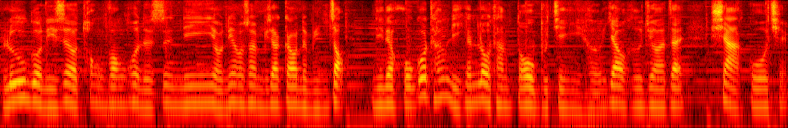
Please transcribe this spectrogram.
如果你是有痛风或者是你有尿酸比较高的民众，你的火锅汤底跟肉汤都不建议喝，要喝就要在下锅前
